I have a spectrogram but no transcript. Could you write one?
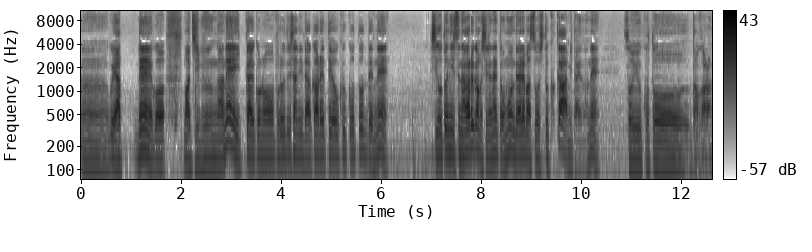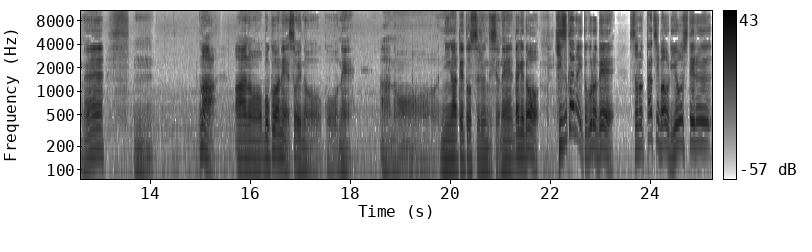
うん、これや、ね、こう、まあ自分がね、一回このプロデューサーに抱かれておくことでね、仕事につながるかもしれないと思うんであればそうしとくか、みたいなね。そういうことだからね。うん。まあ、あの、僕はね、そういうのをこうね、あの、苦手とするんですよね。だけど、気づかないところで、その立場を利用してる、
